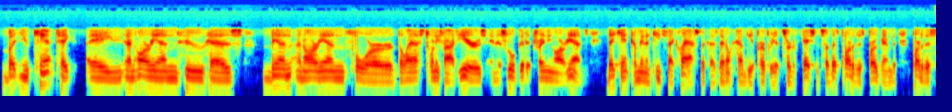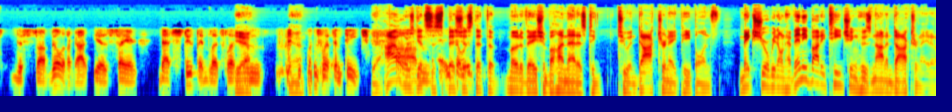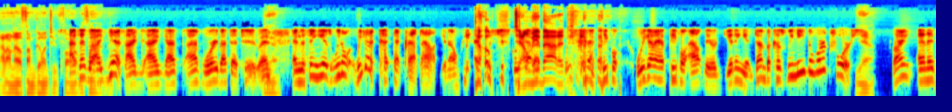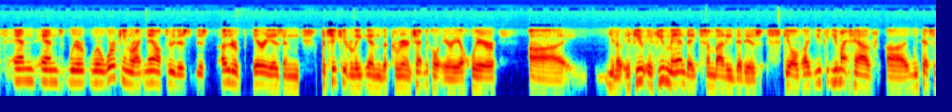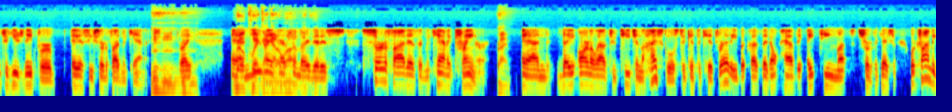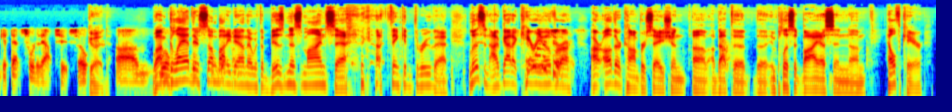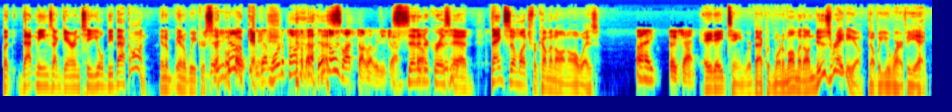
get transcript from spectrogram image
but you can't take a an RN who has been an RN for the last 25 years and is real good at training RNs. They can't come in and teach that class because they don't have the appropriate certification. So that's part of this program. Part of this this uh, bill that I've got is saying that's stupid. Let's let Yeah. them Yeah. let's let them teach. yeah. I always Um, get and so suspicious it- that the motivation behind that is to to indoctrinate people and. Make sure we don't have anybody teaching who's not indoctrinated. I don't know if I'm going too far. I think. Well, I, yes, I, I, I, I worry about that too. And Yeah. and the thing is, we don't. We got to cut that crap out. You know. We No, we tell me gotta- about it. We got to have people. We got to have people out there getting it done because we need the workforce. Yeah. Right. And it's and and we're we're working right now through there's there's other areas and particularly in the career and technical area where uh, you know, if you if you mandate somebody that is skilled, like you you might have, uh, we've got such a huge need for ASE certified mechanics, Mhm, right? mhm. And Real quick, you may have run. somebody that is certified as a mechanic trainer, Right. and they aren't allowed to teach in the high schools to get the kids ready because they don't have the 18 months certification. We're trying to get that sorted out too. So Good. Um, Well, I'm we'll- glad there's we'll- we'll somebody on down there with a business mindset kind of thinking through that. Listen, I've got to carry over our, our other conversation uh, about the, the implicit bias in um, healthcare, but that means I guarantee you'll be back on in a, in a week or so. There you go. Okay. We got more to talk about. There's always a lot to talk about with you, John. Senator So, Chris. Head, thanks so much for coming on always. All right. Thanks, John. 818. We're back with more in a moment on News Radio, WRVA.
